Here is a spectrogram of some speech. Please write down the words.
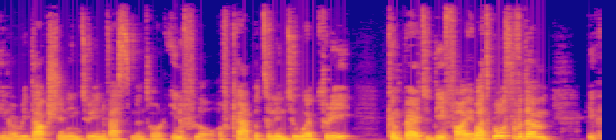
you know, reduction into investment or inflow of capital into Web3 compared to DeFi. But both of them, it,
